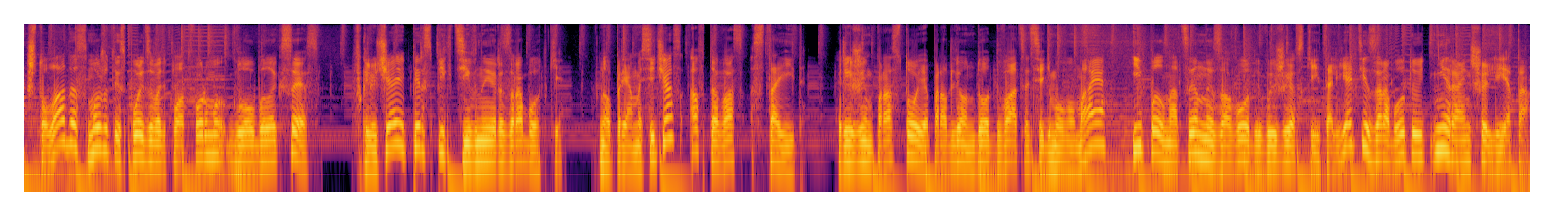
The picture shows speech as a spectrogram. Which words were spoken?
что Lada сможет использовать платформу Global Access, включая перспективные разработки. Но прямо сейчас АвтоВАЗ стоит. Режим простоя продлен до 27 мая, и полноценные заводы в Ижевске и Тольятти заработают не раньше лета.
